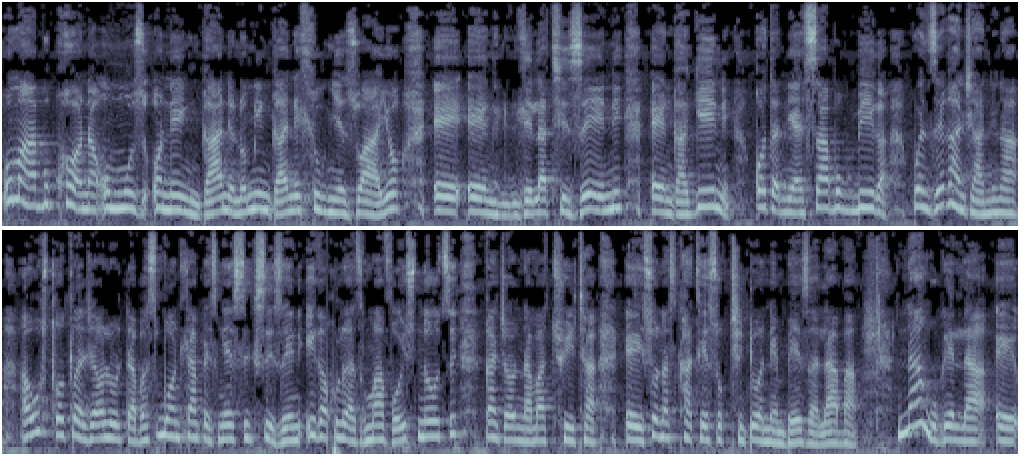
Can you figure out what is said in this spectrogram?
Uma ngabe ukhona umuzi onezingane noma ingane ehlukunyezwayo eh ndlela thizeni engakini kodwa niyasaba ukubika kwenzeka kanjani na? Awusixoxe nje ngalolu daba sibone mhlawumbe singeke sikusizeni ikakhulukazi kuma voice notes kanjalo nama Twitter eh isona sikhathi esokuthinta onembeza laba. Nangu ke la eh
